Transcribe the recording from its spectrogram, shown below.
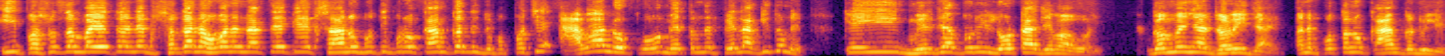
ઈ પરસોત્તમભાઈએ તો એને સગા ન હોવાને નાતે કે એક સહાનુભૂતિપૂર્વક કામ કરી દીધું. પછી આવા લોકો, મેં તમને પહેલા કીધું ને, કે એ મિર્જાપુરી લોટા જેવા હોય, ગમે ત્યાં ઢળી જાય અને પોતાનું કામ કરી લે.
